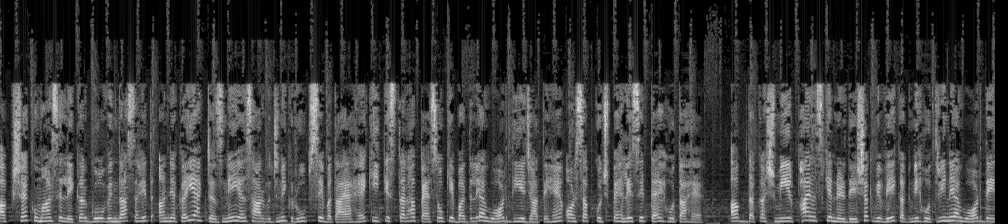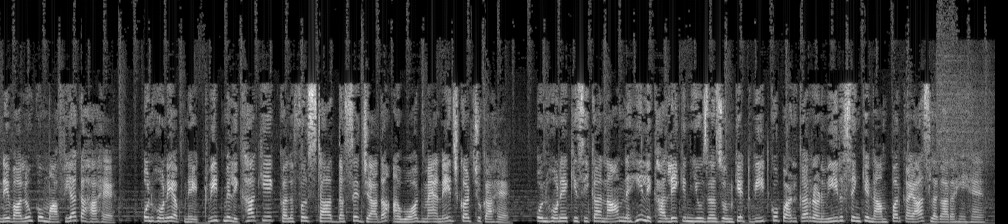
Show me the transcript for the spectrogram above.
अक्षय कुमार से लेकर गोविंदा सहित अन्य कई एक्टर्स ने यह सार्वजनिक रूप से बताया है कि किस तरह पैसों के बदले अवार्ड दिए जाते हैं और सब कुछ पहले से तय होता है। अब द कश्मीर फाइल्स के निर्देशक विवेक अग्निहोत्री ने अवार्ड देने वालों को माफिया कहा है। उन्होंने अपने ट्वीट में लिखा कि एक कलरफुल स्टार दस से ज़्यादा अवार्ड मैनेज कर चुका है। उन्होंने किसी का नाम नहीं लिखा लेकिन यूज़र्स उनके ट्वीट को पढ़कर रणवीर सिंह के नाम पर कयास लगा रहे हैं।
